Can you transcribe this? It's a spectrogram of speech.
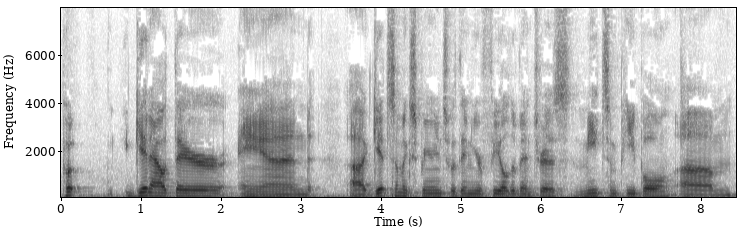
put get out there and uh, get some experience within your field of interest. Meet some people, um,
